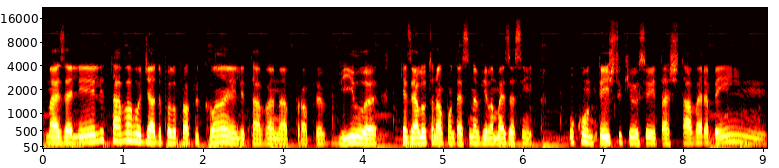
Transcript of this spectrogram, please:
mas ali ele tava rodeado pelo próprio clã, ele tava na própria vila. Quer dizer, a luta não acontece na vila, mas assim, o contexto que o seu Itachi tava era bem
